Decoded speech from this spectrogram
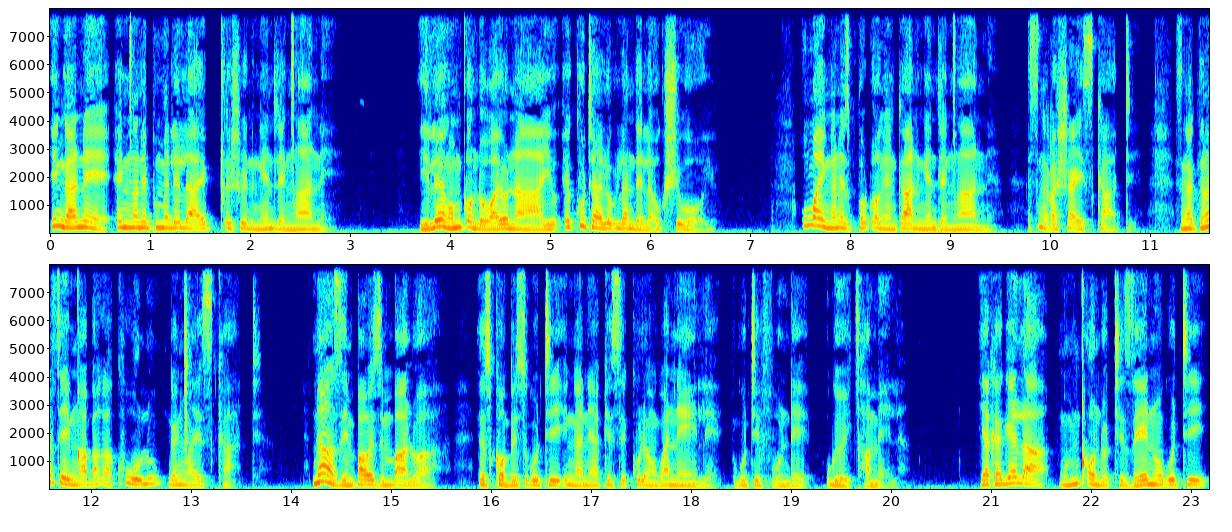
ingane encane ephumelelayo ekuqeshweni ngendle encane yile ngomqondo wayo nayo ekhuthala lokulandela okushiwoyo. Uma ingane ziphoqwa ngenkani ngendle encane esingakashaya isikhathi zingagcina seyinqaba kakhulu ngenxa yesikhathi. Nazi impawu ezimbalwa esikhombisa ukuthi ingane yakhe isikhule ngokwanele ukuthi ifunde ukuyoyichamela. Yakhakela ngumqondo thizeni ukuthi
